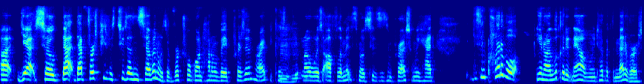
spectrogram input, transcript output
uh, yeah, so that that first piece was 2007. It was a virtual Guantanamo Bay prison, right? Because mm was off limits, most citizens press, and we had this incredible. You know, I look at it now when we talk about the metaverse.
